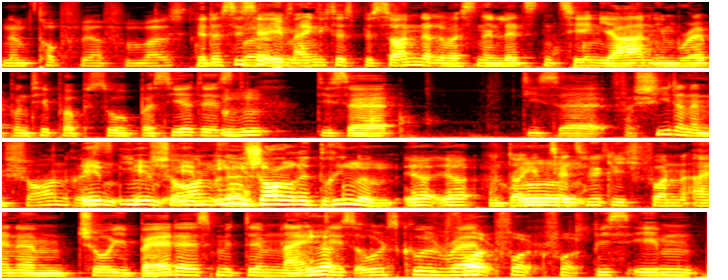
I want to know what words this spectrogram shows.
in einen Topf werfen, weißt Ja, das ist ja Weil- eben eigentlich das Besondere, was in den letzten zehn Jahren im Rap und Hip-Hop so passiert ist. Mhm. Diese, diese verschiedenen Genres Eben, im eben, Genre. eben im Genre drinnen, ja, ja. Und da gibt es jetzt wirklich von einem Joey Badass mit dem 90s Oldschool Rap Voll, voll, voll. bis eben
